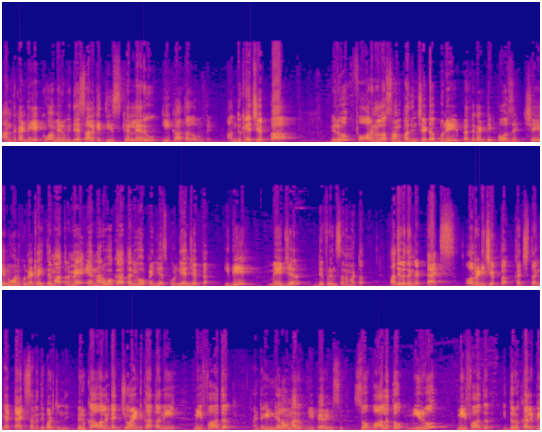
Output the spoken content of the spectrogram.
అంతకంటే ఎక్కువ మీరు విదేశాలకి తీసుకెళ్ళేరు ఈ ఖాతాలో ఉంటే. అందుకే చెప్పా మీరు ఫారెన్లో సంపాదించే డబ్బుని పెద్దగా డిపాజిట్ చేయను అనుకున్నట్లయితే మాత్రమే ఎన్ఆర్ఓ ఖాతాని ఓపెన్ చేసుకోండి అని చెప్పా. ఇది మేజర్ డిఫరెన్స్ అనమాట అదేవిధంగా ట్యాక్స్. ఆల్రెడీ చెప్పా ఖచ్చితంగా ట్యాక్స్ అనేది పడుతుంది. మీరు కావాలంటే జాయింట్ ఖాతాని మీ ఫాదర్ అంటే ఇండియాలో ఉన్నారు మీ పేరెంట్స్. సో వాళ్ళతో మీరు మీ ఫాదర్ ఇద్దరు కలిపి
